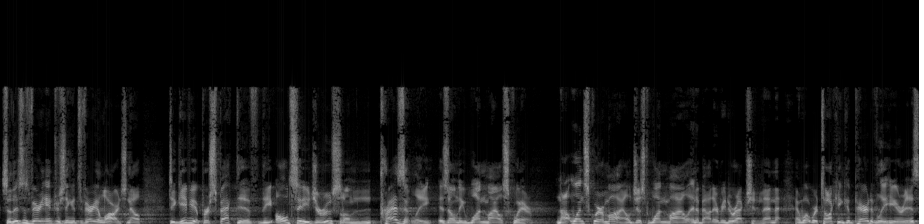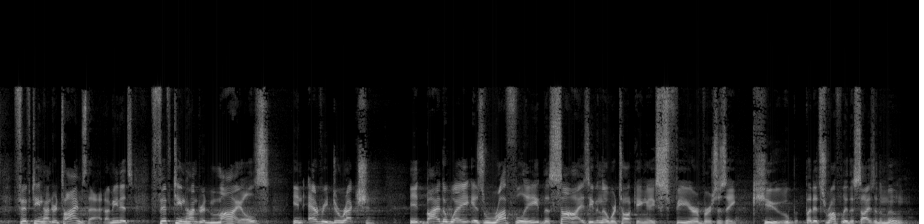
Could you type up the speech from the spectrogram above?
So this is very interesting. It's very large. Now, to give you a perspective, the old city of Jerusalem presently is only one mile square. Not one square mile, just one mile in about every direction. And, and what we're talking comparatively here is 1,500 times that. I mean, it's 1,500 miles in every direction. It, by the way, is roughly the size, even though we're talking a sphere versus a cube, but it's roughly the size of the moon.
